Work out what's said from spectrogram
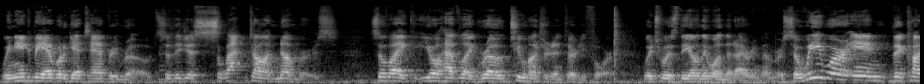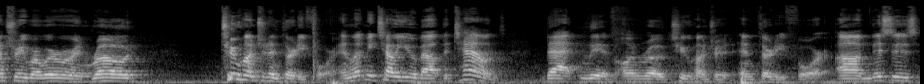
we need to be able to get to every road. So they just slapped on numbers. So like you'll have like road 234, which was the only one that I remember. So we were in the country where we were in road 234. And let me tell you about the towns that live on road 234. Um, this is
